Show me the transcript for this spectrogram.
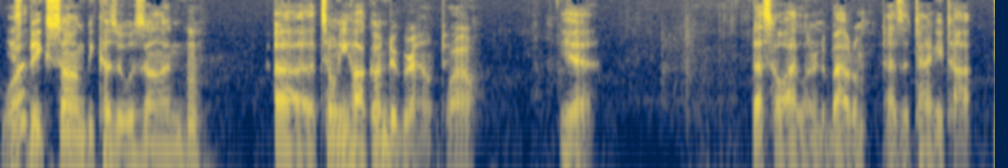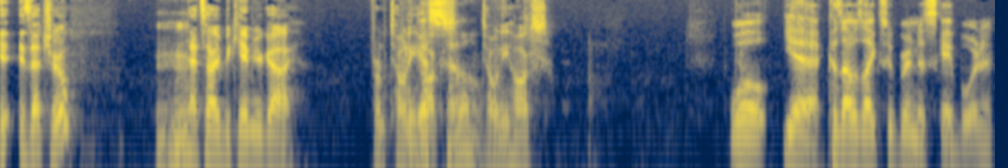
his What? Hmm. big song because it was on uh, Tony Hawk Underground. Wow. Yeah, that's how I learned about him as a tiny tot. I- Is that true? Mm-hmm. That's how he became your guy. from Tony I Hawk's so. Tony Hawk's Well, yeah, because I was like super into skateboarding,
